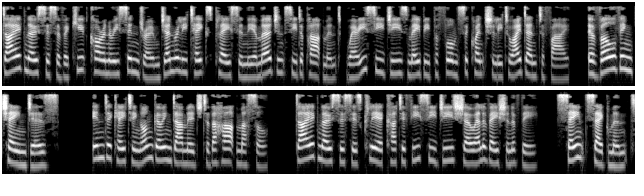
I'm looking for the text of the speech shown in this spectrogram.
Diagnosis of acute coronary syndrome generally takes place in the emergency department, where ECGs may be performed sequentially to identify evolving changes indicating ongoing damage to the heart muscle. Diagnosis is clear-cut if ECGs show elevation of the «ST segment»,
